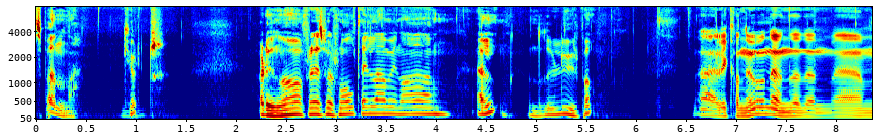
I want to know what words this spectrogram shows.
Spennende. Kult. Har du noen flere spørsmål til Amina Ellen? Noe du lurer på? Nei, vi kan jo nevne den med um,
